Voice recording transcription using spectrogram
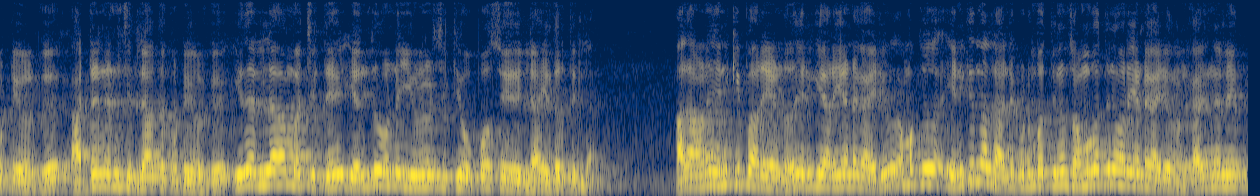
കുട്ടികൾക്ക് അറ്റൻഡൻസ് ഇല്ലാത്ത കുട്ടികൾക്ക് ഇതെല്ലാം വച്ചിട്ട് എന്തുകൊണ്ട് യൂണിവേഴ്സിറ്റി ഒപ്പോസ് ചെയ്തില്ല എതിർത്തില്ല? അതാണ് എനിക്കിപ്പോൾ അറിയേണ്ടത്. എനിക്ക് അറിയേണ്ട കാര്യം നമുക്ക് എനിക്കെന്നല്ല എന്റെ കുടുംബത്തിനും സമൂഹത്തിനും അറിയേണ്ട കാര്യമാണ്. കാര്യം എന്നാൽ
